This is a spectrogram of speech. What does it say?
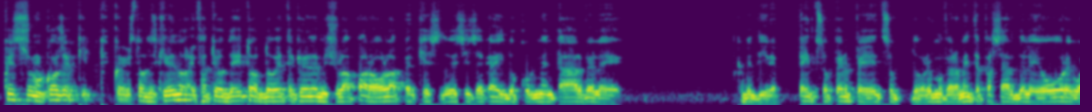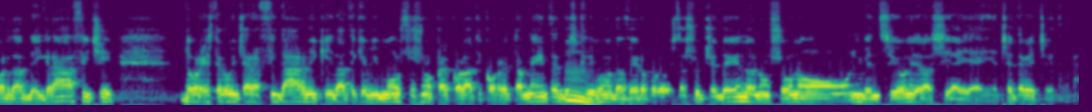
queste sono cose che, che, sto descrivendo, infatti ho detto dovete credermi sulla parola perché se dovessi cercare di documentarvele, come dire, pezzo per pezzo, dovremmo veramente passare delle ore, guardare dei grafici, dovreste cominciare a fidarvi che i dati che vi mostro sono calcolati correttamente, mm. descrivono mm. davvero quello che sta succedendo e non sono invenzioni della CIA, eccetera, eccetera.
